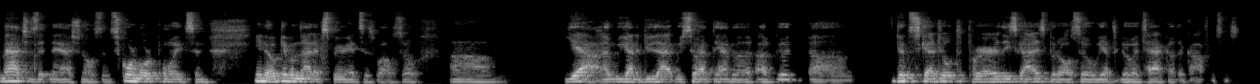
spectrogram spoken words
matches at nationals and score more points, and you know give them that experience as well. So um, yeah, we got to do that. We still have to have a, a good um, good schedule to prepare these guys, but also we have to go attack other conferences.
